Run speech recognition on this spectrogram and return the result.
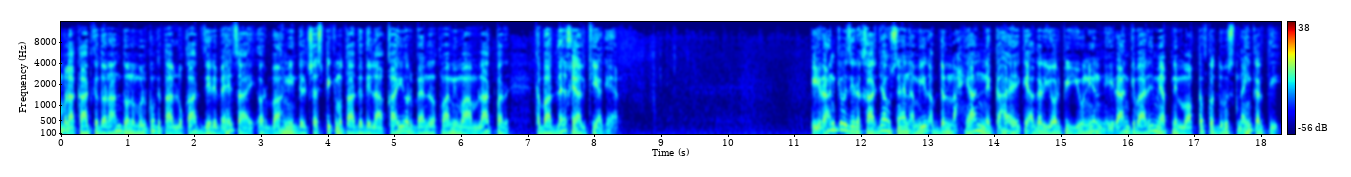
मुलाकात के दौरान दोनों मुल्कों के ताल्लुक जेर बहस आए और बाहमी दिलचस्पी के मुताद इलाकाई और बैन अवी मामला पर तबादला ख्याल किया गया। ईरान के वज़ीर खारजा हुसैन अमीर अब्दुल नहयान ने कहा है कि अगर यूरोपीय यूनियन ईरान के बारे में अपने मौकफ को दुरुस्त नहीं करती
